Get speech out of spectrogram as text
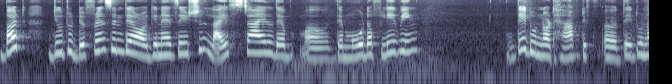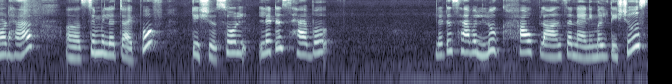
but due to difference in their organization lifestyle their uh, their mode of living they do not have uh, they do not have uh, similar type of tissues. So let us have a let us have a look how plants and animal tissues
